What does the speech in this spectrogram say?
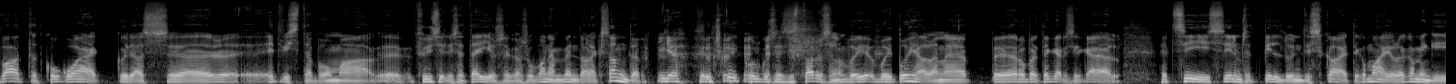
vaatad kogu aeg, kuidas äh, edvistab oma äh, füüsilise täiusega su vanem vend Aleksander, ükskõik, olgu see siis Tarzan või, või põhjalane Robert Eggersi käe all, et siis ilmselt Bill tundis ka, et ega ma ei ole ka mingi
